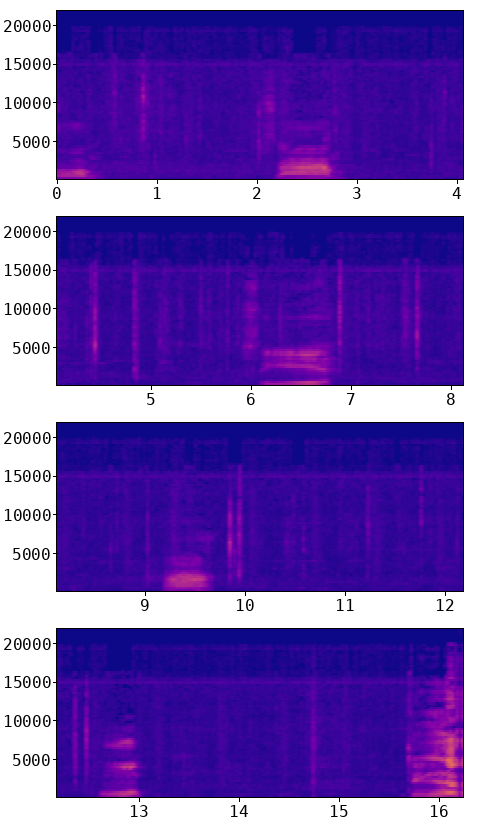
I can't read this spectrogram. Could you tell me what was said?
สอง สามสี่ห้าหกเจ็ด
